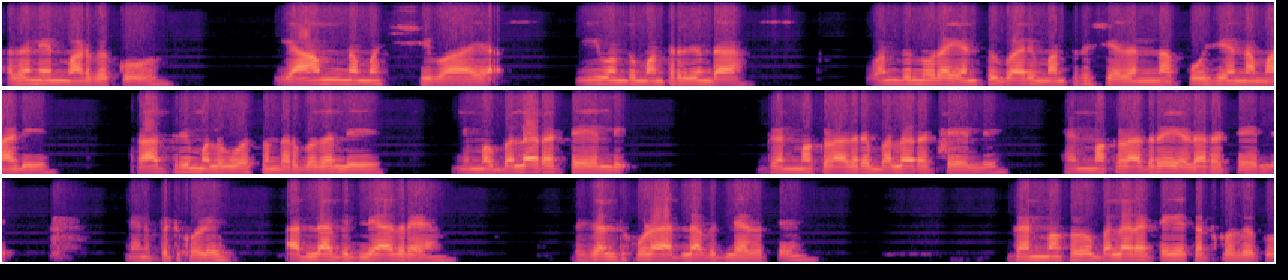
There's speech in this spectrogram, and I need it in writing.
ಅದನ್ನೇನು ಮಾಡಬೇಕು? ಯಾಮ್ ನಮ ಶಿವಾಯ. ಈ ಒಂದು ಮಂತ್ರದಿಂದ ಒಂದು ನೂರ ಎಂಟು ಬಾರಿ ಮಂತ್ರಿಸಿ ಅದನ್ನ ಪೂಜೆಯನ್ನ ಮಾಡಿ ರಾತ್ರಿ ಮಲಗುವ ಸಂದರ್ಭದಲ್ಲಿ ನಿಮ್ಮ ಬಲರಟ್ಟೆಯಲ್ಲಿ, ಗಂಡ್ಮಕ್ಳಾದ್ರೆ ಬಲರಟ್ಟೆಯಲ್ಲಿ, ಹೆಣ್ಮಕ್ಳಾದ್ರೆ ಎಡರಟ್ಟೆಯಲ್ಲಿ ನೆನಪಿಟ್ಕೊಳ್ಳಿ. ಅದ್ಲಾ ಬಿದ್ಲಿ ಆದ್ರೆ ರಿಸಲ್ಟ್ ಕೂಡ ಅದ್ಲಾ ಬಿದ್ಲಿ ಆಗುತ್ತೆ. ಗಂಡ್ಮಕ್ಳು ಬಲರಟ್ಟೆಗೆ ಕಟ್ಕೋಬೇಕು.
